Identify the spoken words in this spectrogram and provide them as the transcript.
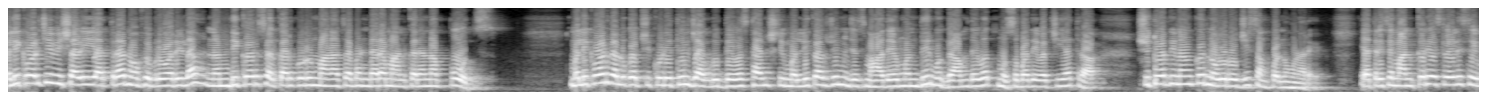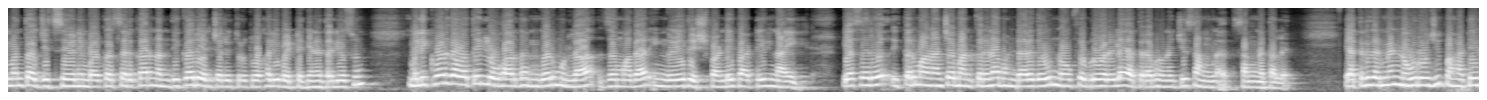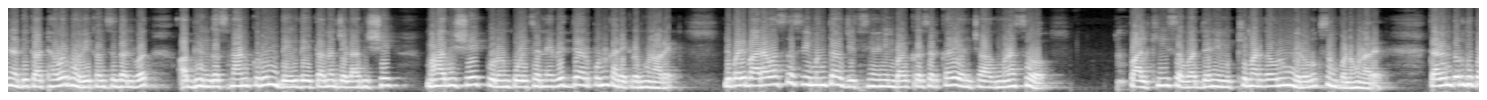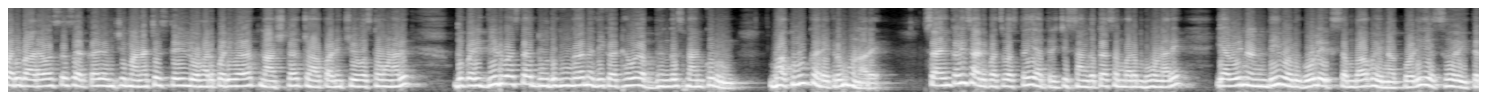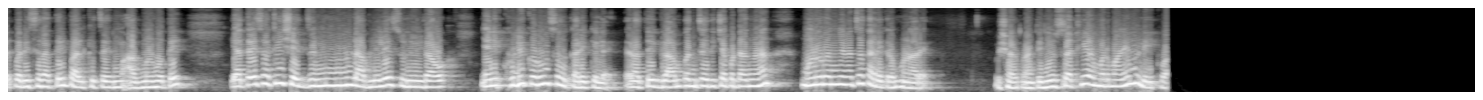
मलिकवाडची विशाळी यात्रा नऊ फेब्रुवारीला नंदीकर सरकारकडून मानाचा भंडारा मानकऱ्यांना पोच. मलिकवाड तालुका चिकोड येथील जागृत देवस्थान श्री मल्लिकार्जुन म्हणजेच महादेव मंदिर व ग्रामदैवत म्हसोबा देवाची यात्रा शुक्रवार दिनांक नऊ रोजी संपन्न होणार आहे. यात्रेचे मानकरी असलेले श्रीमंत अजितसिंह निंबाळकर सरकार नंदीकर यांच्या नेतृत्वाखाली बैठक घेण्यात आली असून मलिकवाड गावातील लोहार धनगर मुल्ला जमादार इंगळे देशपांडे पाटील नाईक यासह इतर मानांच्या मानकऱ्यांना भंडारा देऊन नऊ फेब्रुवारीला यात्रा भरवण्याची सांगण्यात सांगण्यात आलंय. यात्रेदरम्यान नऊ रोजी पहाटे नदीकाठावर भाविकांचे दंडवत अभ्यंग स्नान करून देवदेवतांना जलाभिषेक महाभिषेक पुरणपोळीचा नैवेद्य अर्पण कार्यक्रम होणार आहे. दुपारी बारा वाजता श्रीमंत अजितसिंह निंबाळकर सरकार यांच्या आगमनासह पालखी सवाद्याने मुख्य मार्गावरून मिरवणूक संपन्न होणार आहे. त्यानंतर दुपारी बारा वाजता सरकार यांची मानाची असलेली लोहार परिवारात नाश्ता चहा पाण्याची व्यवस्था होणार आहे. दुपारी दीड वाजता दूधगंगा नदीकाठावर अभ्यंग स्नान करून भाकणूक कार्यक्रम होणार आहे. सायंकाळी साडेपाच वाजता यात्रेची सांगता समारंभ होणार आहे. यावेळी नंदी वडगोल एकसंबा भैनाकवाडी यासह इतर परिसरातील पालखीचे आगमन होते. यात्रेसाठी शेतजमीन म्हणून लाभलेले सुनील राव यांनी खुली करून सहकार्य केलंय. रात्री ग्रामपंचायतीच्या पटांगणात मनोरंजनाचा कार्यक्रम होणार आहे. विशाल क्रांती न्यूजसाठी अमर माने मलिकवाड.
